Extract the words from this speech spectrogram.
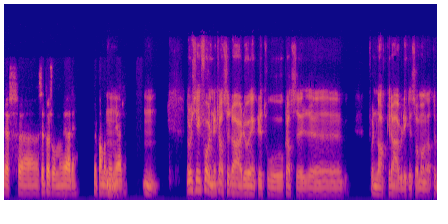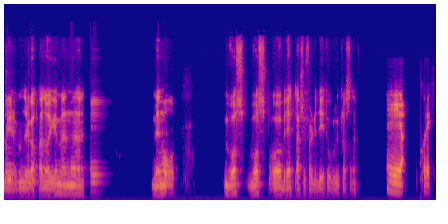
Ref situasjonen vi er i, eller pandemien mm. vi er i. Mm. Når du sier Follner klasser, da er det jo egentlig to klasser. For Nakra er vel ikke så mange at det blir en regatta i Norge, men, men Vosp, Vosp og Brett er selvfølgelig de to klassene? Ja, korrekt.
